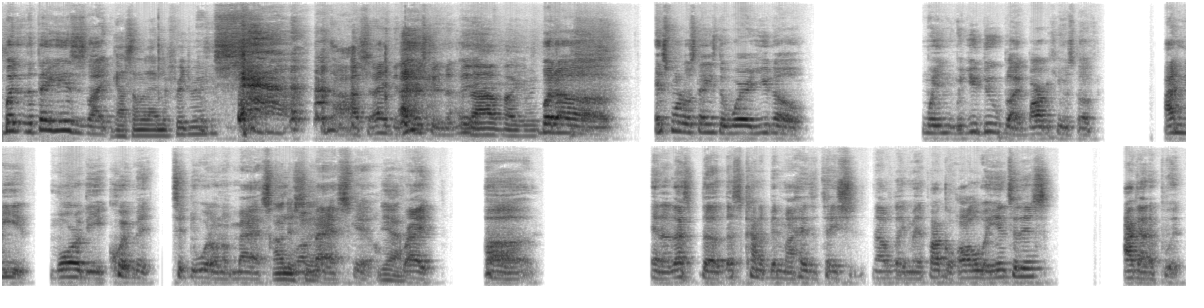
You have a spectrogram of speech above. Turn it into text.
but the thing is, is like, got some of that in the refrigerator. nah, shit, I ain't get brisket in the mix. Nah, I'm fucking with But uh, it's one of those things to where you know, when when you do like barbecue and stuff, I need more of the equipment to do it on a mass on a mass scale. Yeah. Right. Uh, and that's the that's kind of been my hesitation. And I was like, man, if I go all the way into this, I got to put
